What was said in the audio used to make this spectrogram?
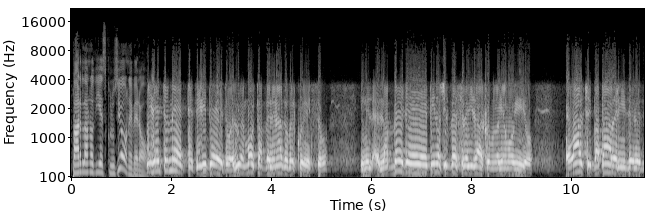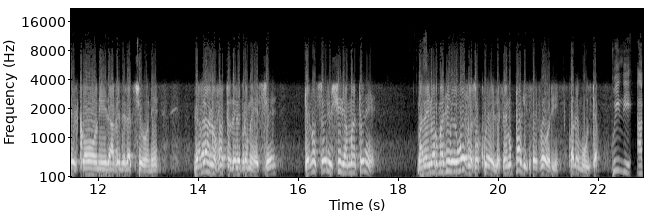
Parlano di esclusione però. Evidentemente, ti ripeto, e lui è molto avvelenato per questo, l'abete Pino Silvestre Vidal, come lo chiamo io, o altri papaveri del, del CONI, della federazione, gli avranno fatto delle promesse che non sono riusciti a mantenere. Ma le normative UEFA sono quelle, se non paghi stai fuori, quale multa? Quindi a,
